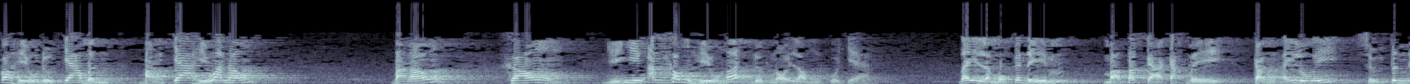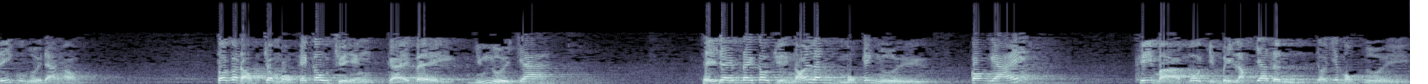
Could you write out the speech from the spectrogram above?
có hiểu được cha mình bằng cha hiểu anh không? Bằng không? Không. Dĩ nhiên anh không hiểu hết được nỗi lòng của cha. Đây là một cái điểm mà tất cả các vị cần thấy lưu ý sự tinh ý của người đàn ông tôi có đọc trong một cái câu chuyện kể về những người cha. Thì đây đây câu chuyện nói lên một cái người con gái. Khi mà cô chuẩn bị lập gia đình đối với một người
